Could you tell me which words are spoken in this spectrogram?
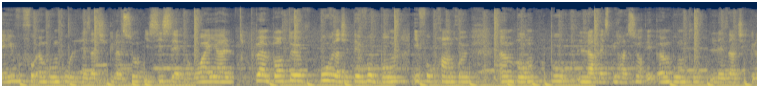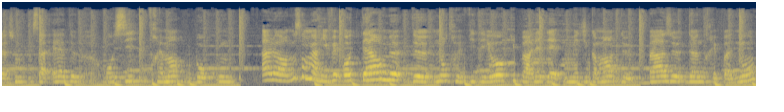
et il vous faut un baume pour les articulations. Ici, c'est Royal. Peu importe où vous achetez vos baumes, il faut prendre un baume pour la respiration et un baume pour les articulations. Ça aide aussi vraiment beaucoup. Alors, nous sommes arrivés au terme de notre vidéo qui parlait des médicaments de base d'un trépano.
